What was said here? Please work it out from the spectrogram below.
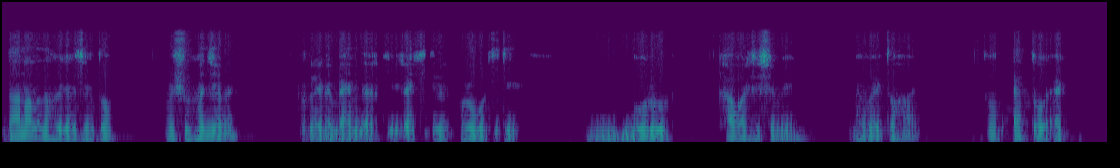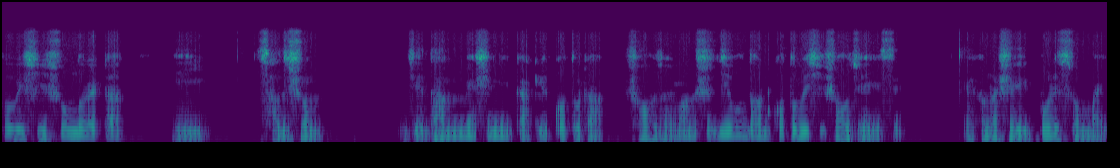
ধান আলাদা হয়ে যায় যেহেতু শুকায় যাবে টোটালি এটা ব্যান্ডে আর কি রেখে দেবে। পরবর্তীতে গরুর খাবার হিসেবে ব্যবহৃত হয়। তো এত এত বেশি সুন্দর একটা এই সাজেশন যে ধান মেশিনে কাটলে কতটা সহজ হয়, মানুষের জীবন ধারণ কত বেশি সহজ হয়ে গেছে। এখন আর সেই পরিশ্রম নাই।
